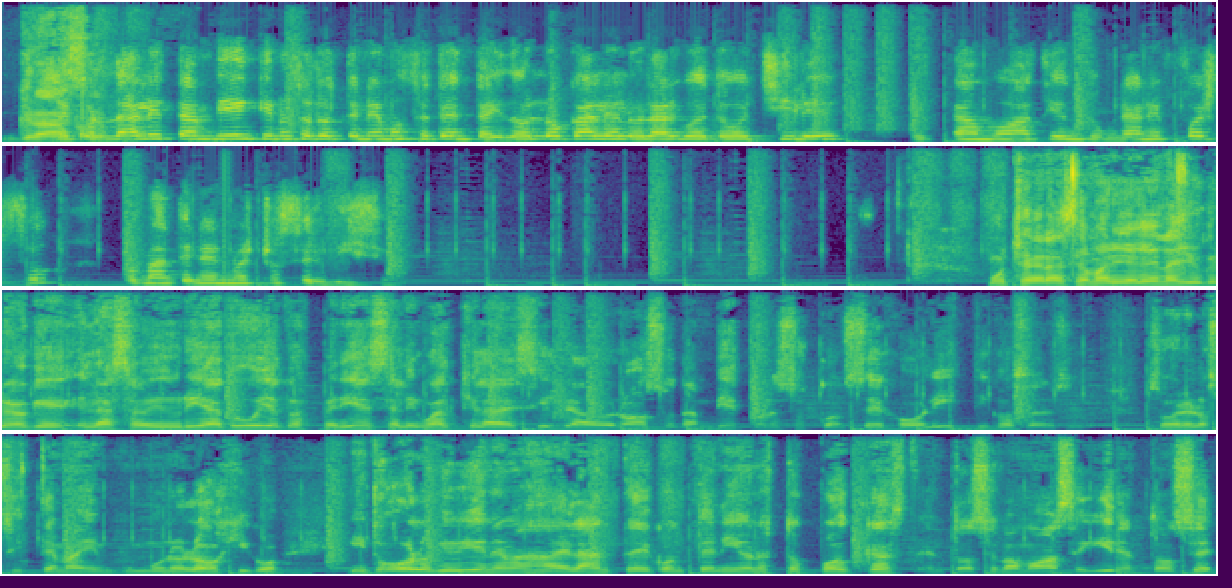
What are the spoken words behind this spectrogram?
Gracias. Recordarles también que nosotros tenemos 72 locales a lo largo de todo Chile. Estamos haciendo un gran esfuerzo por mantener nuestros servicios. Muchas gracias María Elena. Yo creo que la sabiduría tuya, tu experiencia, al igual que la de Silvia Donoso, también con esos consejos holísticos sobre, los sistemas inmunológicos y todo lo que viene más adelante de contenido en estos podcasts, entonces vamos a seguir entonces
